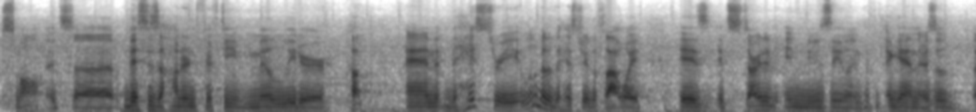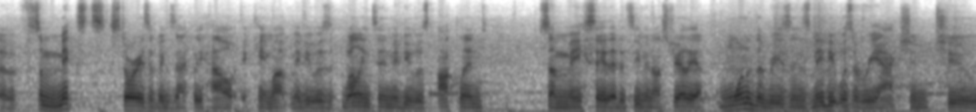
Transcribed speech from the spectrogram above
small. It's, uh, this is a 150 milliliter cup. And the history, a little bit of the history of the flat white is it started in New Zealand. Again, there's a, a, some mixed stories of exactly how it came up. Maybe it was Wellington, maybe it was Auckland. Some may say that it's even Australia. One of the reasons, maybe it was a reaction to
